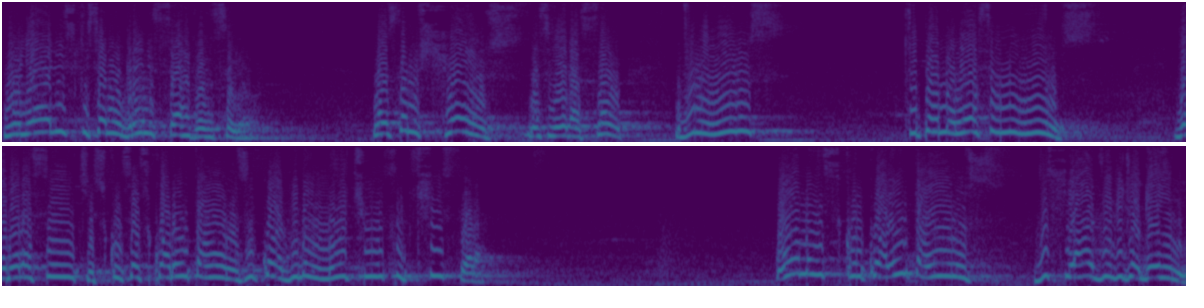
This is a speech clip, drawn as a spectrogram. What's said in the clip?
Mulheres que serão grandes servas do Senhor. Nós estamos cheios nessa geração de meninos que permanecem meninos, de adolescentes com seus 40 anos e com a vida inútil e frutífera. Homens com 40 anos viciados em videogame,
